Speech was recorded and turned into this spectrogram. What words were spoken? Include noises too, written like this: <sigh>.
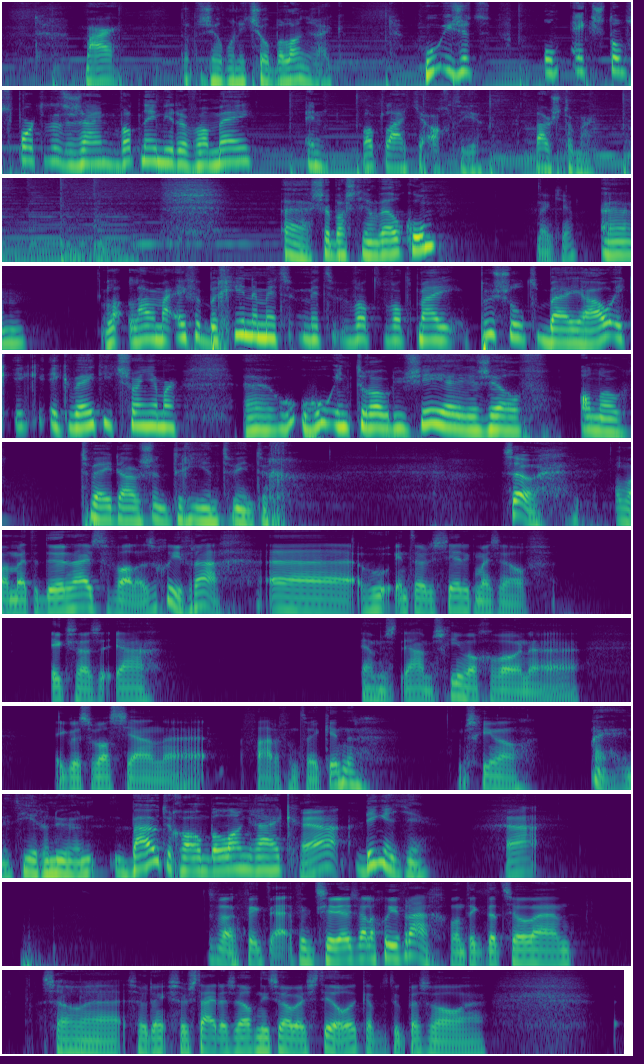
Maar dat is helemaal niet zo belangrijk. Hoe is het om ex-topsporter te zijn? Wat neem je ervan mee? En wat laat je achter je? Luister maar. Uh, Sebastian, welkom. Dank je. Um, la, laten we maar even beginnen met, met wat, wat mij puzzelt bij jou. Ik, ik, ik weet iets van je, maar uh, hoe, hoe introduceer je jezelf anno 2023? Zo, om maar met de deur in huis te vallen. Dat is een goede vraag. Uh, hoe introduceer ik mezelf? Ik zou zeggen, ja... Ja, mis, ja misschien wel gewoon... Uh, ik ben Sebastiaan, vader van twee kinderen. Misschien wel. Nou ja, in het hier en nu een buitengewoon belangrijk ja. dingetje. Ja. Dus wel, vind, ik, vind ik serieus wel een goede vraag. Want ik dat zo... Uh, zo, uh, zo, denk, zo sta je daar zelf niet zo bij stil. Ik heb natuurlijk best wel uh,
